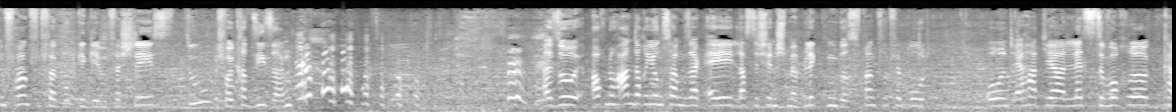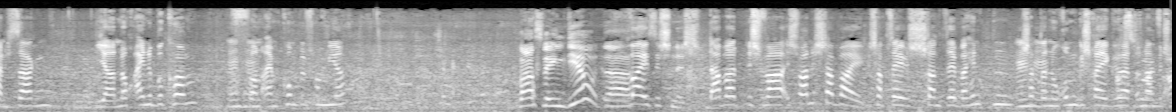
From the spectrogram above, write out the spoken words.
ein Frankfurt-Verbot gegeben, verstehst du? Ich wollte gerade sie sagen. Also auch noch andere Jungs haben gesagt, ey, lass dich hier nicht mehr blicken, du hast Frankfurt-Verbot. Und er hat ja letzte Woche, kann ich sagen, ja, noch eine bekommen von einem Kumpel von mir. War es wegen dir oder? Weiß ich nicht. Aber ich war, ich war nicht dabei. Ich, sel ich stand selber hinten, ich habe da nur Rumgeschrei gehört und dann bin ich.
